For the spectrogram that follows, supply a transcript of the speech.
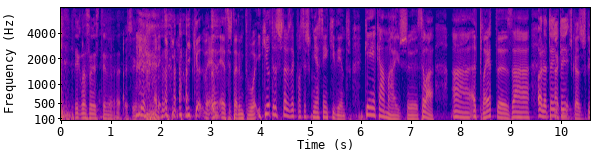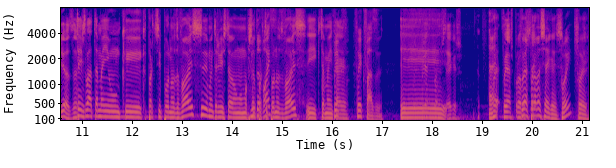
Em relação a esse tema. Assim. Ora, e que- e que- essa história é muito boa. E que outras histórias é que vocês conhecem aqui dentro? Quem é que há mais? Eh, Sei lá, há atletas, há. Olha, tem, Há tem- casos curiosos. tens lá também um que, que participou no The Voice, uma entrevista a uma pessoa que participou Voice? no The Voice e que também Foi, está. foi a que fase? Eh, Foi às provas. Hã? Foi às provas Foi às provas cegas. Foi? Foi.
